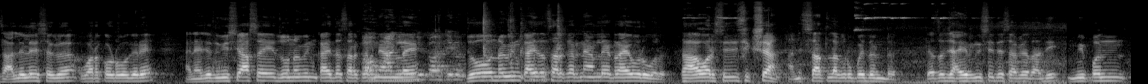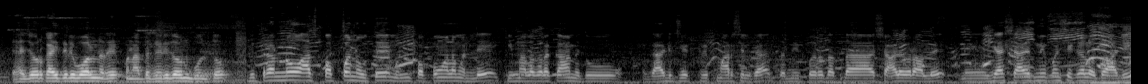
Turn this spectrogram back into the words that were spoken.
झालेलं आहे सगळं वर्कआउट वगैरे. आणि याच्यात विषय असा आहे जो नवीन कायदा सरकारने आणलाय जो नवीन कायदा सरकारने आणलाय ड्रायव्हरवर दहा वर्षाची शिक्षा आणि सात लाख रुपये दंड त्याचा जाहीर निषेध आहे सगळ्यात आधी. मी पण ह्याच्यावर काहीतरी बोलणार आहे पण आता घरी जाऊन बोलतो. मित्रांनो आज पप्पा नव्हते म्हणून पप्पा मला म्हणले की मला जरा काम आहे तू गाडीची एक ट्रिप मारशील का? तर मी परत आता शाळेवर आलोय. आणि ह्या शाळेत मी पण शिकायला होतो आधी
